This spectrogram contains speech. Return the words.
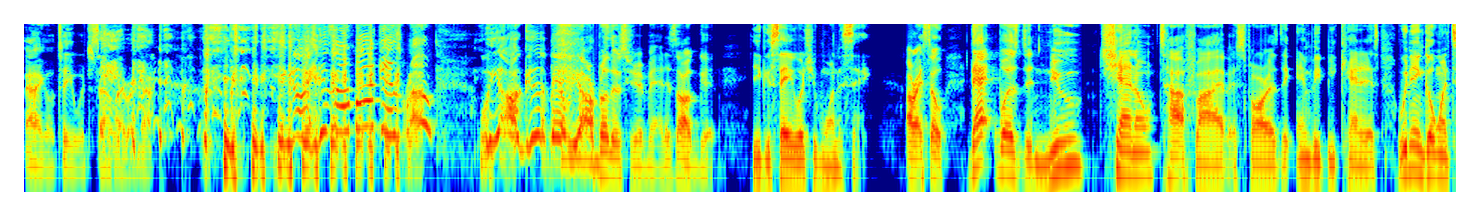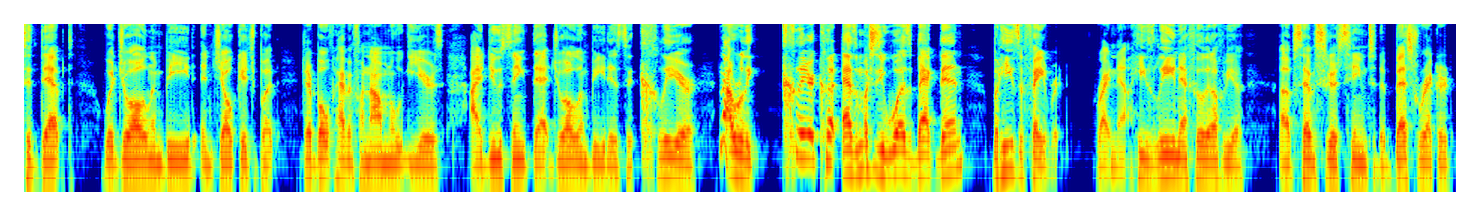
I ain't gonna tell you what you sound like right now. This is our podcast, bro. We all good, man. We are brothers here, man. It's all good. You can say what you want to say. All right, so that was the new channel top five as far as the MVP candidates. We didn't go into depth with Joel Embiid and Jokic, but they're both having phenomenal years. I do think that Joel Embiid is the clear, not really clear cut as much as he was back then, but he's a favorite right now. He's leading that Philadelphia of 76ers team to the best record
